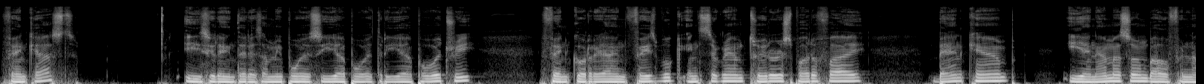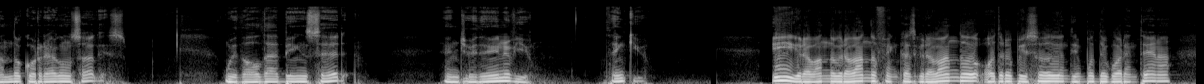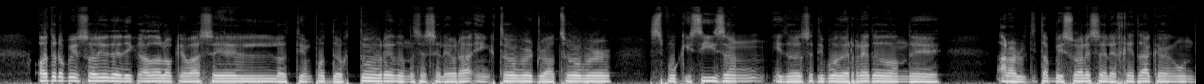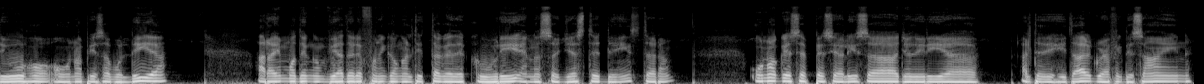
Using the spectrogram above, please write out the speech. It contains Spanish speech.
Fancast. Y si le interesa mi poesía, poetría, poetry, Fen Correa en Facebook, Instagram, Twitter, Spotify, Bandcamp y en Amazon bajo Fernando Correa González. With all that being said, enjoy the interview. Thank you. Y grabando, grabando, Fencast grabando, otro episodio en tiempos de cuarentena. Otro episodio dedicado a lo que va a ser los tiempos de octubre, donde se celebra Inktober, Drawtober, Spooky Season y todo ese tipo de retos donde a los artistas visuales se les jeta un dibujo o una pieza por día. Ahora mismo tengo en vía telefónica a un artista que descubrí en los suggested de Instagram. Uno que se especializa, yo diría, arte digital, graphic design.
